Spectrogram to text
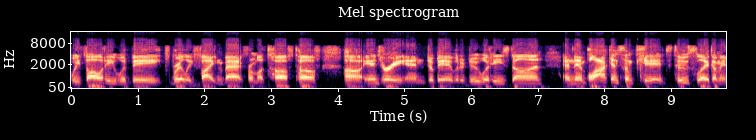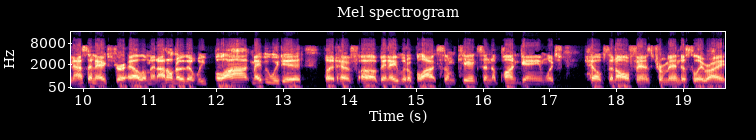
we thought he would be really fighting back from a tough, tough uh, injury and to be able to do what he's done and then blocking some kicks too, Slick. I mean, that's an extra element. I don't know that we blocked, maybe we did, but have uh, been able to block some kicks in the punt game, which helps an offense tremendously, right?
